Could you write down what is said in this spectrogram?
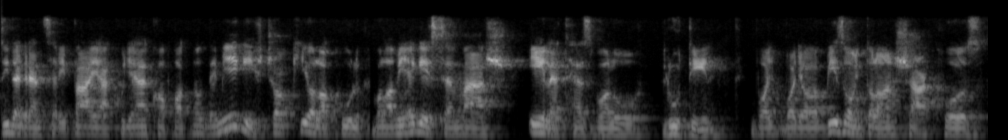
idegrendszeri pályák, hogy elkaphatnak, de mégiscsak kialakul valami egészen más élethez való rutin, vagy, vagy a bizonytalansághoz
